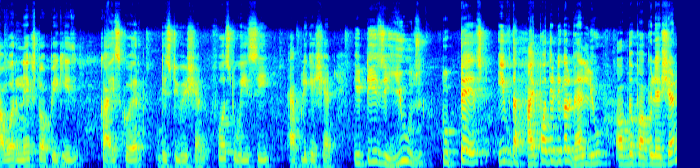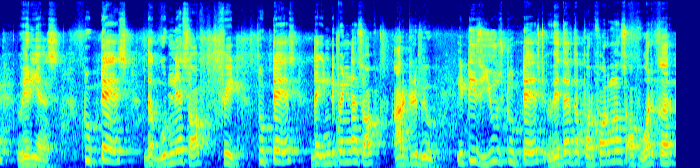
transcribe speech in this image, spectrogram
our next topic is chi-square distribution. First we see application. It is used to test if the hypothetical value of the population variance to test the goodness of fit to test the independence of attribute. It is used to test whether the performance of worker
